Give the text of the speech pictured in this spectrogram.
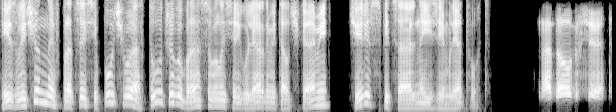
Извлеченная в процессе почва тут же выбрасывалась регулярными толчками через специальный землеотвод. «Надолго все это?»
